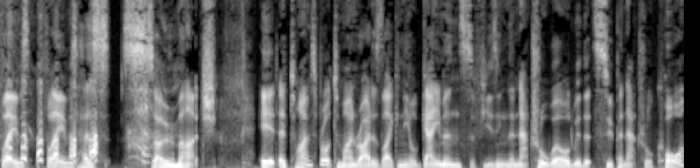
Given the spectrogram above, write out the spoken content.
Flames, Flames has so much. It at times brought to mind writers like Neil Gaiman, suffusing the natural world with its supernatural core.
